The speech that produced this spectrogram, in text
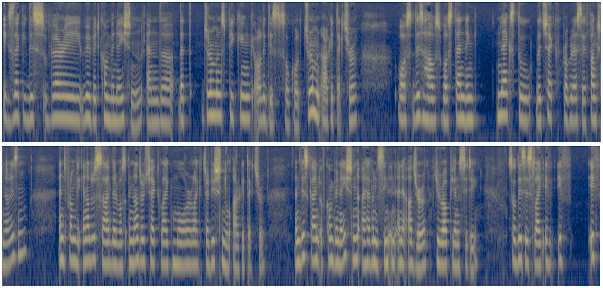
exactly this very vivid combination, and uh, that German speaking, or this so called German architecture, was this house was standing next to the Czech progressive functionalism, and from the another side there was another Czech like more like traditional architecture. And this kind of combination I haven't seen in any other European city. So this is like if if if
